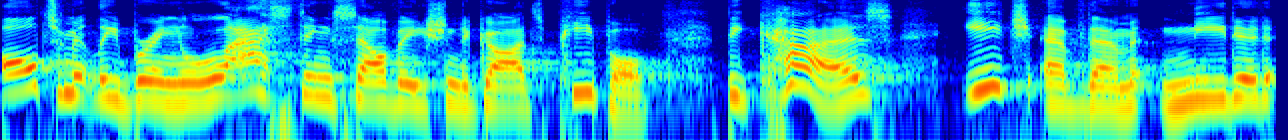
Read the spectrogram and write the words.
ultimately bring lasting salvation to God's people because each of them needed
